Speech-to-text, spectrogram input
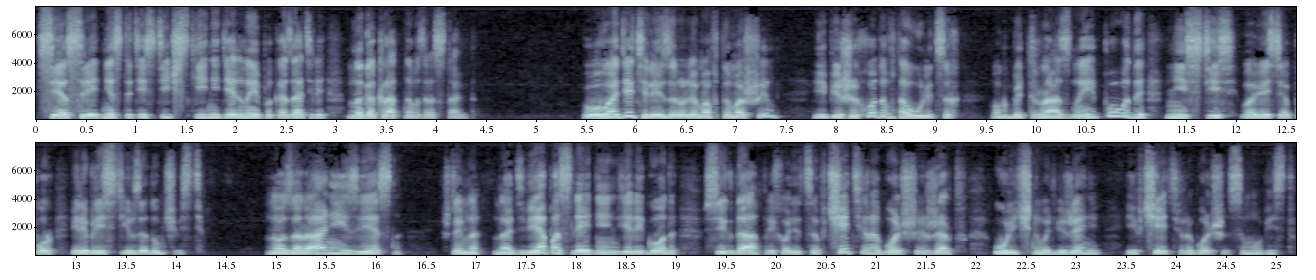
Все среднестатистические недельные показатели многократно возрастают. У водителей за рулем автомашин и пешеходов на улицах могут быть разные поводы нестись во весь опор или брести в задумчивости. Но заранее известно, что именно на две последние недели года всегда приходится в четверо больше жертв уличного движения и в четверо больше самоубийств.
